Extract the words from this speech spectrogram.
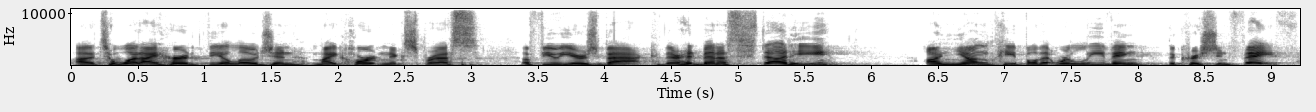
uh, to what I heard theologian Mike Horton express a few years back. There had been a study on young people that were leaving the Christian faith.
